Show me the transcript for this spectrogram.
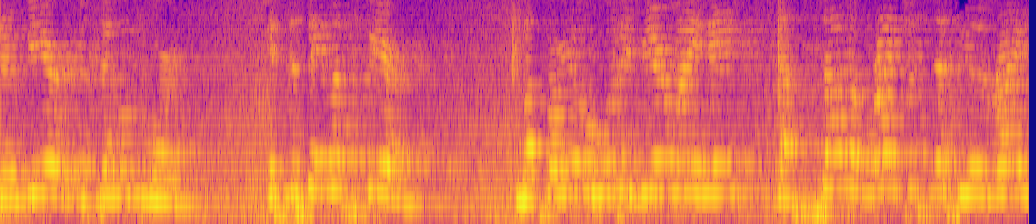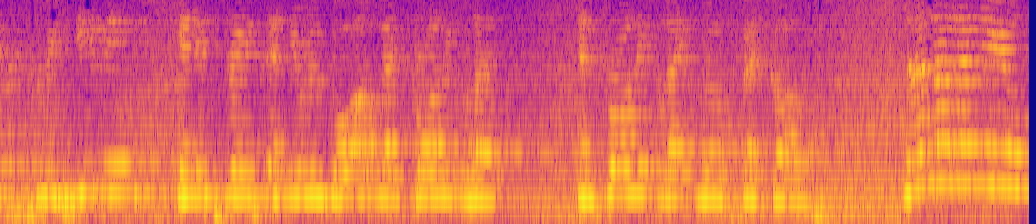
Revere is the root word. It's the same as fear. But for you who revere my name, the Son of Righteousness will rise with healing in its race, and you will go out like frolic like, and frolic like well-fed calves. Naalala niyo yung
